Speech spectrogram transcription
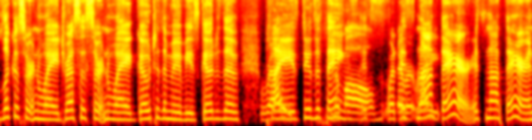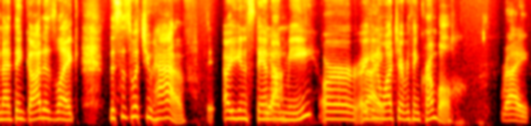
look a certain way, dress a certain way, go to the movies, go to the plays, do the things. The it's, whatever, it's not there. It's not there. And I think God is like, this is what you have. Are you going to stand yeah. on me, or are you going to watch everything crumble? Right.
